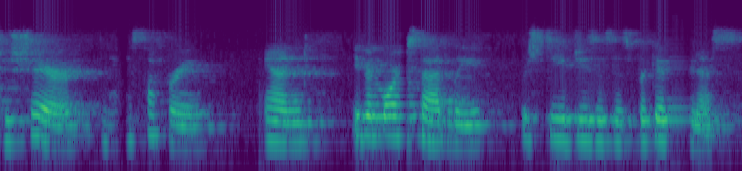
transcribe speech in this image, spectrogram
to share in his suffering, and even more sadly, received Jesus' forgiveness.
